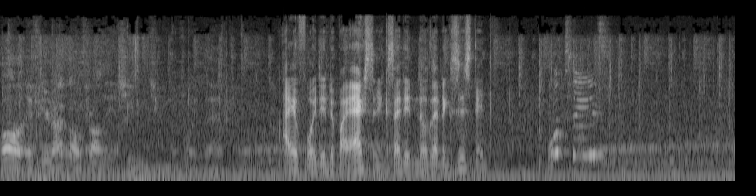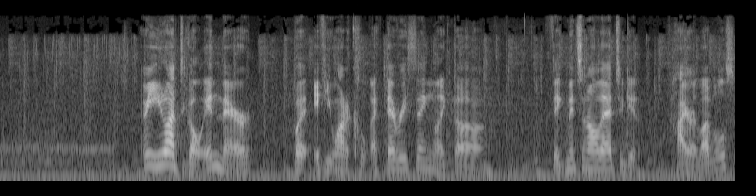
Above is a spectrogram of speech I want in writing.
Well, if you're not going for all the achievements, you can avoid that. I avoided it by accident because I didn't know that existed. Whoopsies. I mean, you don't have to go in there, but if you want to collect everything, like the figments and all that, to get higher levels,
